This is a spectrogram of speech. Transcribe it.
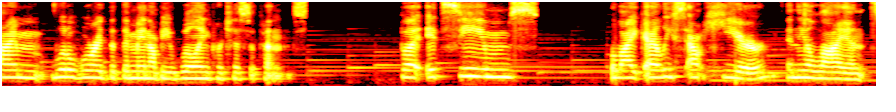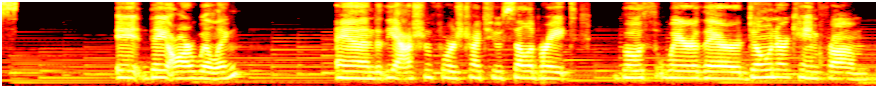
I'm a little worried that they may not be willing participants. But it seems like at least out here in the Alliance, it they are willing. And the Ashen Forge try to celebrate both where their donor came from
